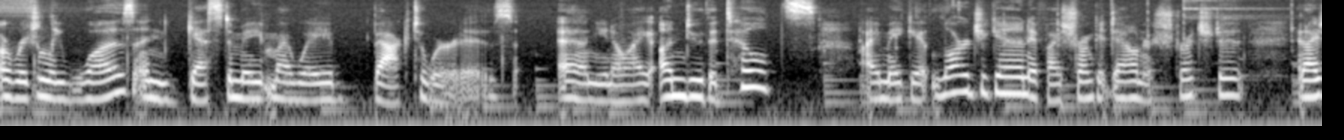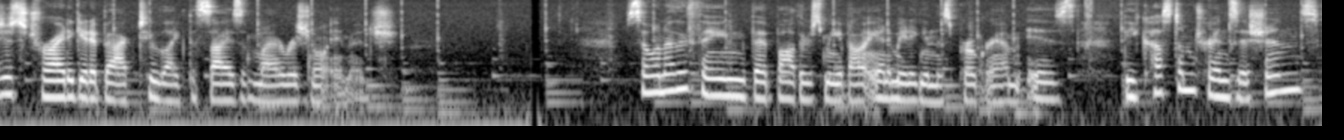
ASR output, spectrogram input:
originally was and guesstimate my way back to where it is. And, you know, I undo the tilts, I make it large again if I shrunk it down or stretched it, and I just try to get it back to like the size of my original image. So another thing that bothers me about animating in this program is the custom transitions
